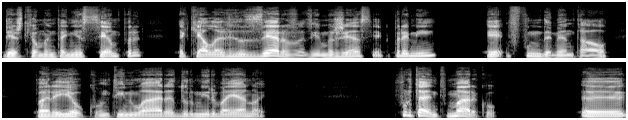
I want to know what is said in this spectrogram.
Desde que eu mantenha sempre aquela reserva de emergência que para mim é fundamental para eu continuar a dormir bem à noite. Portanto, Marco, eh,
